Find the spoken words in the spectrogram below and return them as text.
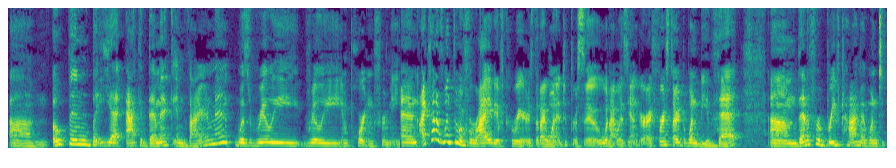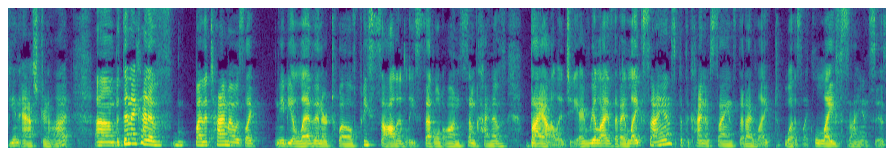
um, open but yet academic environment was really, really important for me. And I kind of went through a variety of careers that I wanted to pursue when I was younger. I first started to want to be a vet. Um, then, for a brief time, I wanted to be an astronaut. Um, but then I kind of, by the time I was like maybe 11 or 12 pretty solidly settled on some kind of biology. I realized that I like science, but the kind of science that I liked was like life sciences.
